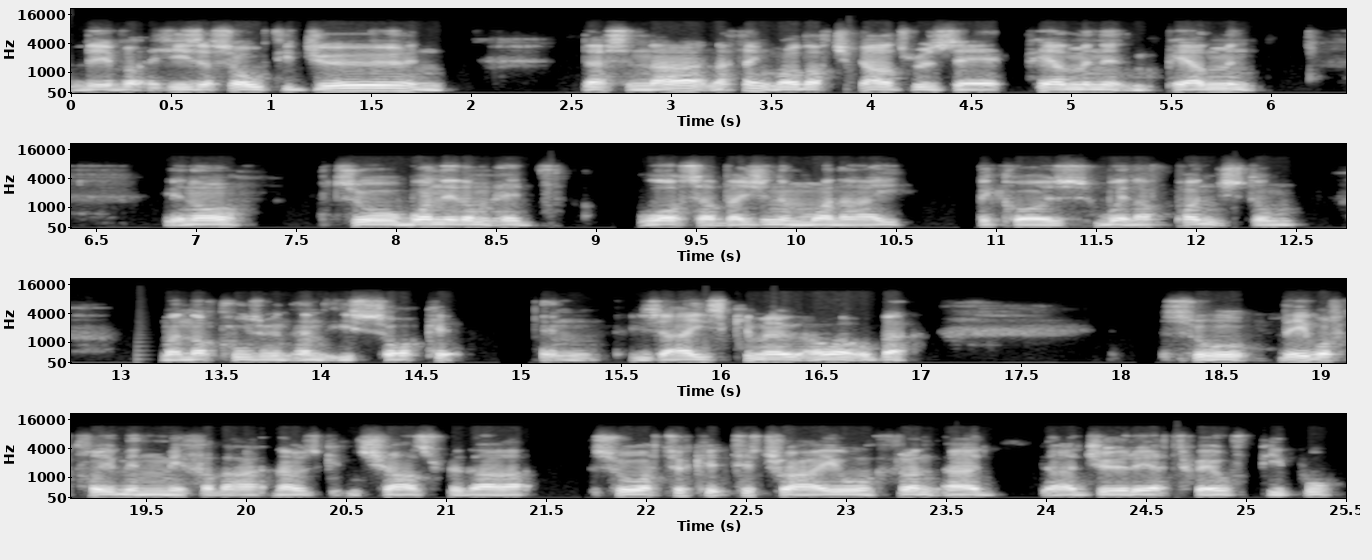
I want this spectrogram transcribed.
they've he's assaulted you and this and that?" And I think my other charge was uh, permanent impairment, you know. So one of them had loss of vision in one eye because when I've punched him, my knuckles went into his socket and his eyes came out a little bit. So they were claiming me for that, and I was getting charged for that. So I took it to trial in front of a, jury of 12 people,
